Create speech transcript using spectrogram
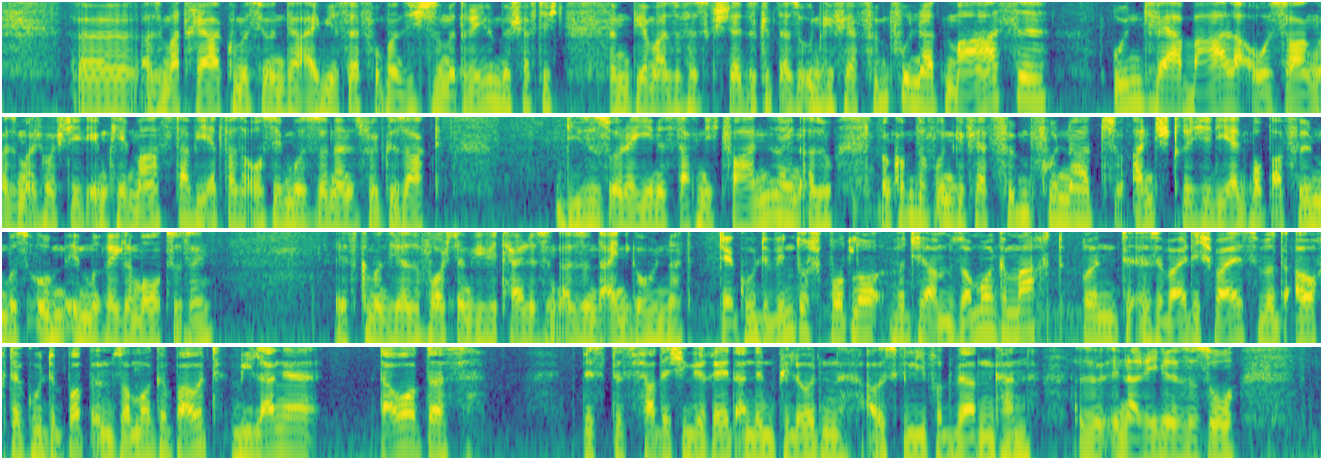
äh, also Materialkommission der IBSF, wo man sich so mit Regeln beschäftigt. Und wir haben also festgestellt, es gibt also ungefähr 500 Maße und verbale Aussagen. Also manchmal steht eben kein da, wie etwas aussehen muss, sondern es wird gesagt, dieses oder jenes darf nicht vorhanden sein. Also man kommt auf ungefähr 500 Anstriche, die ein Bob erfüllen muss, um im Reglement zu sein. Jetzt kann man sich also vorstellen, wie viele Teile es sind. Also sind einige hundert. Der gute Wintersportler wird ja im Sommer gemacht und äh, soweit ich weiß, wird auch der gute Bob im Sommer gebaut. Wie lange dauert das, bis das fertige Gerät an den Piloten ausgeliefert werden kann? Also in der Regel ist es so,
